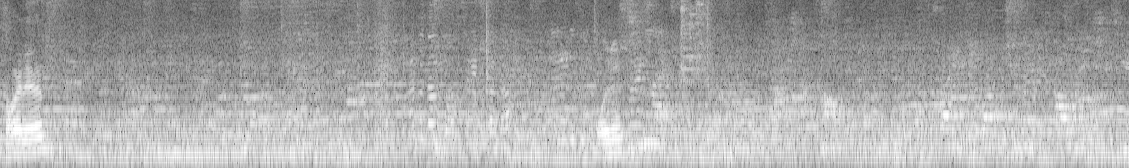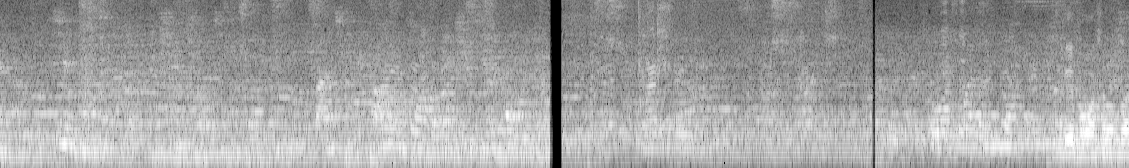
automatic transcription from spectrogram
Okay na yan? Ano daw to? Shrimp ba to? Okay na yan? Sige, bawasan mo pa.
